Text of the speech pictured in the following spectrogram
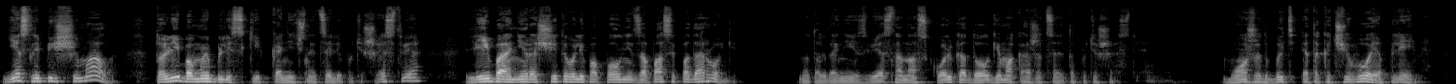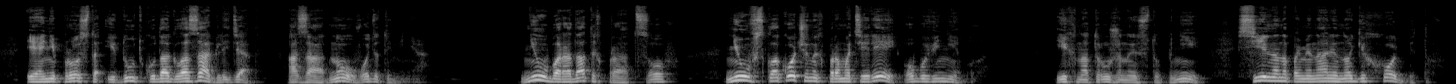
Если пищи мало, то либо мы близки к конечной цели путешествия, либо они рассчитывали пополнить запасы по дороге, но тогда неизвестно, насколько долгим окажется это путешествие. Может быть, это кочевое племя, и они просто идут, куда глаза глядят, а заодно уводят и меня. Ни у бородатых праотцов, ни у всклокоченных проматерей обуви не было. Их натруженные ступни сильно напоминали ноги хоббитов,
